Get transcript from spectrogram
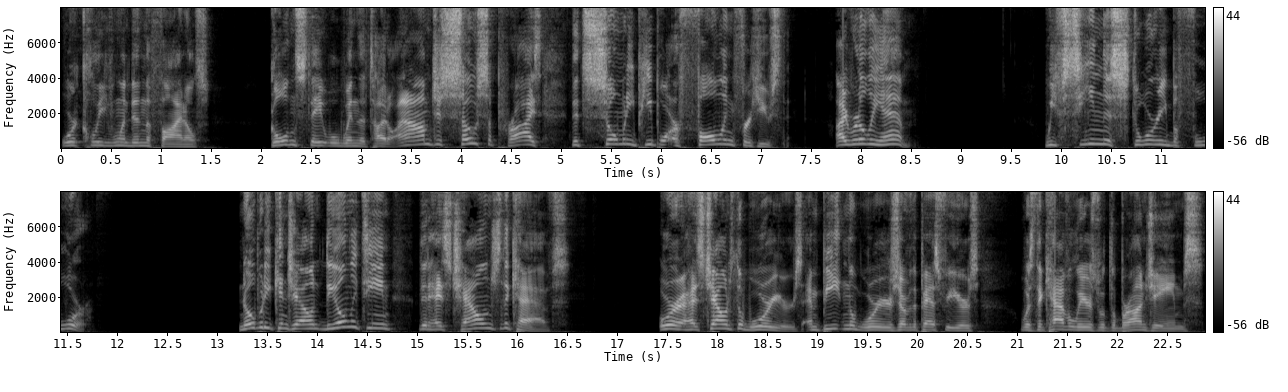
or Cleveland in the finals. Golden State will win the title. And I'm just so surprised that so many people are falling for Houston. I really am. We've seen this story before. Nobody can challenge. The only team that has challenged the Cavs or has challenged the Warriors and beaten the Warriors over the past few years was the Cavaliers with LeBron James.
